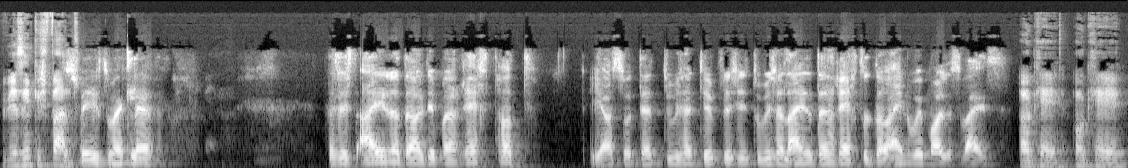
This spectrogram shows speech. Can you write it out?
Wir sind gespannt. Das ist schwierig zu erklären. Das ist einer, der halt immer Recht hat. Ja, so der, du bist ein Typ, du bist alleine der Recht oder einer, wo immer alles weiß. Okay, okay.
